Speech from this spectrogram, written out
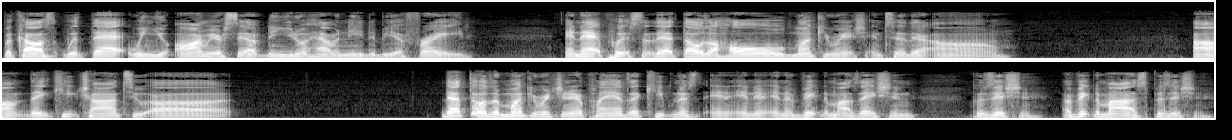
Because with that, when you arm yourself, then you don't have a need to be afraid and that puts that throws a whole monkey wrench into their um um they keep trying to uh that throws a monkey wrench in their plans of keeping us in in in a victimization position, a victimized position.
